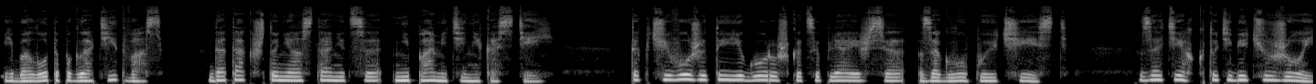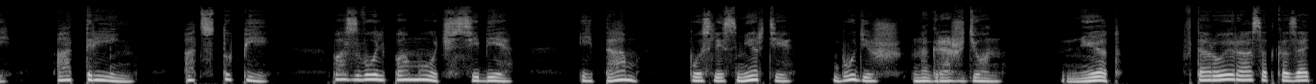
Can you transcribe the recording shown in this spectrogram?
и болото поглотит вас, да так, что не останется ни памяти, ни костей. Так чего же ты, Егорушка, цепляешься за глупую честь? За тех, кто тебе чужой. Отринь, отступи, позволь помочь себе. И там, после смерти, будешь награжден. Нет. Второй раз отказать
